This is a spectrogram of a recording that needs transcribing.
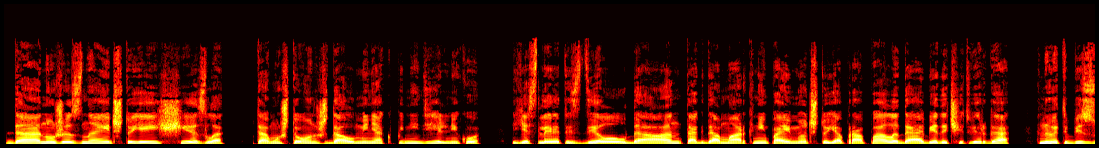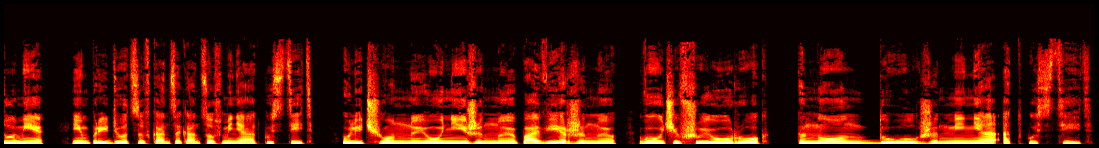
Даан уже знает, что я исчезла, потому что он ждал меня к понедельнику. Если это сделал Даан, тогда Марк не поймет, что я пропала до обеда четверга. Но это безумие, им придется, в конце концов, меня отпустить. Уличенную, униженную, поверженную, выучившую урок, но он должен меня отпустить.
